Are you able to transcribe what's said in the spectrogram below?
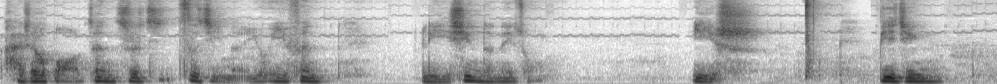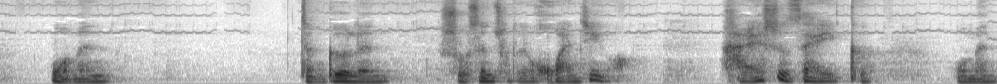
还是要保证自己自己呢有一份理性的那种意识。毕竟我们整个人所身处的环境哦，还是在一个我们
